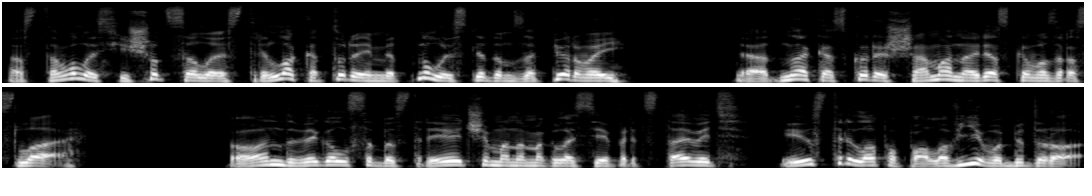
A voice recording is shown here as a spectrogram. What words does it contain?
оставалась ещё целая стрела, которая метнулась следом за первой. Однако скорость шамана резко возросла. Он двигался быстрее, чем она могла себе представить, и стрела попала в его бедро.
